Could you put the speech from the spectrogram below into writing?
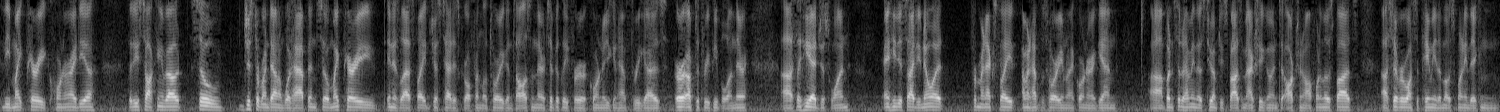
the Mike Perry corner idea that he's talking about. So just a rundown of what happened. So Mike Perry in his last fight just had his girlfriend Latoria Gonzalez in there. Typically for a corner you can have three guys or up to three people in there. Uh, so he had just one, and he decided, you know what, for my next fight I'm gonna have Latoria in my corner again. Uh, but instead of having those two empty spots, I'm actually going to auction off one of those spots. Uh, so whoever wants to pay me the most money, they can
